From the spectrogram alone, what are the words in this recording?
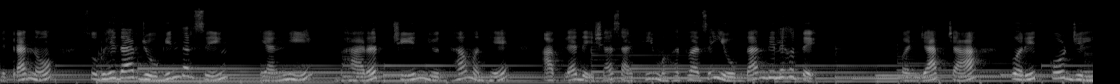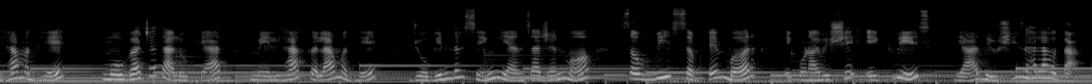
मित्रांनो सुभेदार जोगिंदर सिंग यांनी भारत चीन युद्धामध्ये आपल्या देशासाठी महत्त्वाचे योगदान दिले होते. पंजाबच्या फरीदकोट जिल्ह्यामध्ये मोगाच्या तालुक्यात मेल्हा कलामध्ये जोगिंदर सिंग यांचा जन्म सव्वीस सप्टेंबर एकोणावीसशे एकवीस या दिवशी झाला होता.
